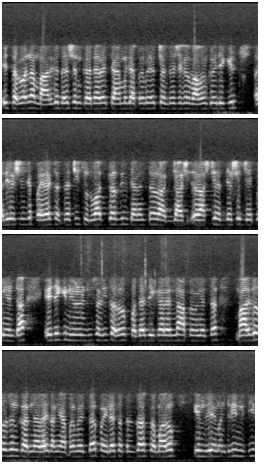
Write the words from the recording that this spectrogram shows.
हे सर्वांना मार्गदर्शन करणार आहेत. त्यामध्ये आपण चंद्रशेखर बावनकुळे देखील अधिवेशनाच्या पहिल्या सत्राची सुरुवात करतील. त्यानंतर राष्ट्रीय अध्यक्ष जे पी नड्डा हे देखील निवडणुकीसाठी सर्व पदाधिकाऱ्यांना आपण मार्गदर्शन करणार आहेत. आणि आपण पहिल्या सत्राचा समारोप केंद्रीय मंत्री नितीन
